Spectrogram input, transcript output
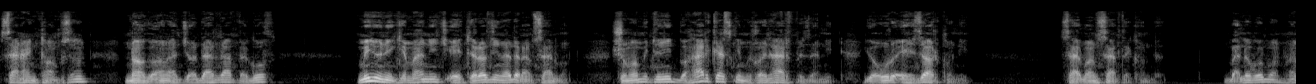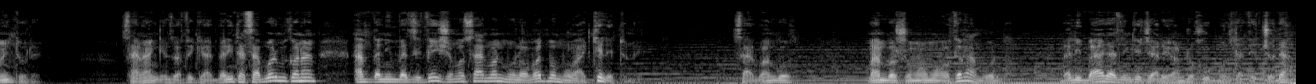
سرهنگ تامسون ناگهان از جا در رفت و گفت می‌دونی که من هیچ اعتراضی ندارم سرمان. شما می‌تونید با هر کس که می‌خواید حرف بزنید یا او رو احضار کنید. سربان سر تکان داد. بله قربان همینطوره. سرهنگ اضافه کرد ولی تصور می‌کنم اولین وظیفه شما سربان ملاقات با موکلتونه. سربان گفت من با شما موافقم قربان. ولی بعد از اینکه جریان رو خوب ملتفت شدم.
